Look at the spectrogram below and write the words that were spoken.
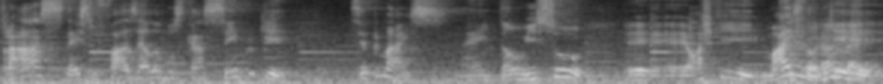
traz, né? isso faz ela buscar sempre o quê? Sempre mais. Né? Então isso eu acho que mais Tá do que. velho?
